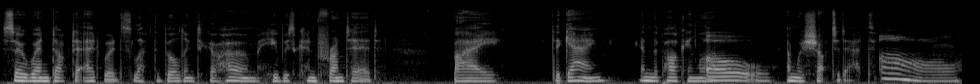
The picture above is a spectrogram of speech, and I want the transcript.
So when Dr. Edwards left the building to go home, he was confronted by the gang in the parking lot Oh. and was shot to death. Oh.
